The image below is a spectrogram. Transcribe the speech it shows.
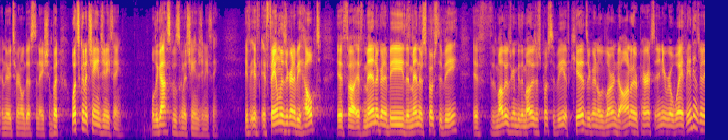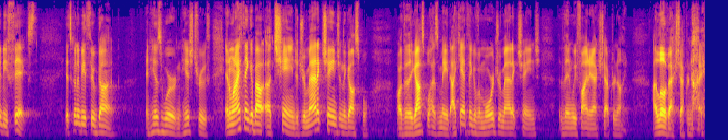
and their eternal destination. But what's going to change anything? Well, the gospel is going to change anything. If, if, if families are going to be helped, if, uh, if men are going to be the men they're supposed to be, if the mothers are going to be the mothers they're supposed to be, if kids are going to learn to honor their parents in any real way, if anything's going to be fixed, it's going to be through God and His Word and His truth. And when I think about a change, a dramatic change in the gospel, or that the gospel has made, I can't think of a more dramatic change than we find in Acts chapter 9. I love Acts chapter 9.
